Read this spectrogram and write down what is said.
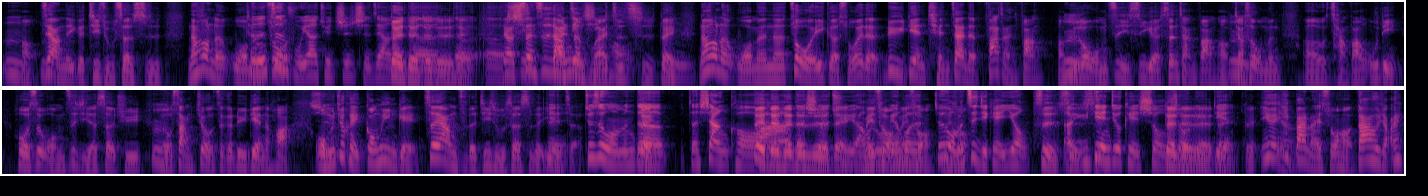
哦这样的一个基础设施。然后呢，我们可能政府要去支持这样的对对对对对，要甚至让政府来支持。对，然后呢，我们呢作为一个所谓的绿电潜在的发展方啊，比如说我们自己是一个生产方哈，假设我们呃厂房屋顶或者是我们自己的社区楼上就有这个绿电的话，我们就可以供应给这样子的基础设施的业者，就是我们的的巷口啊的社区啊，没错没错，就是我们自己可以用，是是余电就可以售售绿电。对，因为一般来说哈，大家会想，哎，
